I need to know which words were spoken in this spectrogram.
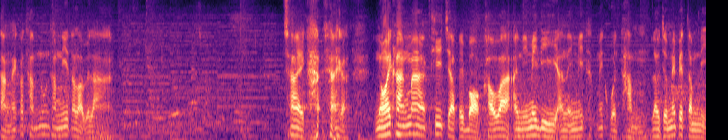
สั่งให้เขาทำนู่นทำนี่ตลอดเวลา ใช่ครับใช่ครับ น้อยครั้งมากที่จะไปบอกเขาว่าอันนี้ไม่ดีอันนี้ไม่ไม่ควรทำเราจะไม่ไปตำหนิ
